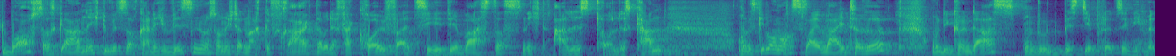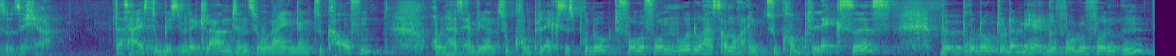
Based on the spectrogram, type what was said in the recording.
Du brauchst das gar nicht, du willst es auch gar nicht wissen, du hast auch nicht danach gefragt, aber der Verkäufer erzählt dir, was das nicht alles Tolles kann. Und es gibt auch noch zwei weitere und die können das und du bist dir plötzlich nicht mehr so sicher. Das heißt, du bist mit der klaren Intention reingegangen zu kaufen und hast entweder ein zu komplexes Produkt vorgefunden oder du hast auch noch ein zu komplexes Produkt oder mehrere vorgefunden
